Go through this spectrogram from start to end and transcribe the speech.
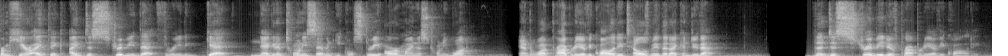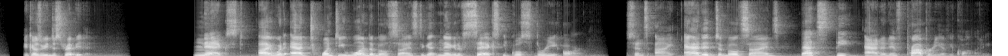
From here, I think I distribute that 3 to get negative 27 equals 3r minus 21. And what property of equality tells me that I can do that? The distributive property of equality, because we distribute it. Next, I would add 21 to both sides to get negative 6 equals 3r. Since I added to both sides, that's the additive property of equality.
